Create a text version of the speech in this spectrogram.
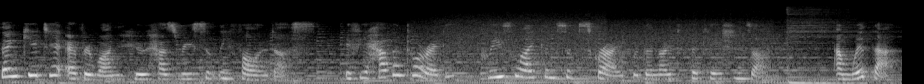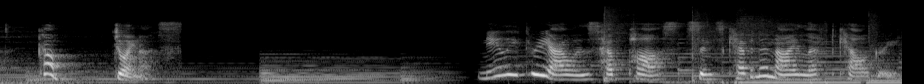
Thank you to everyone who has recently followed us. If you haven't already, please like and subscribe with the notifications on. And with that, come, join us. Nearly three hours have passed since Kevin and I left Calgary.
